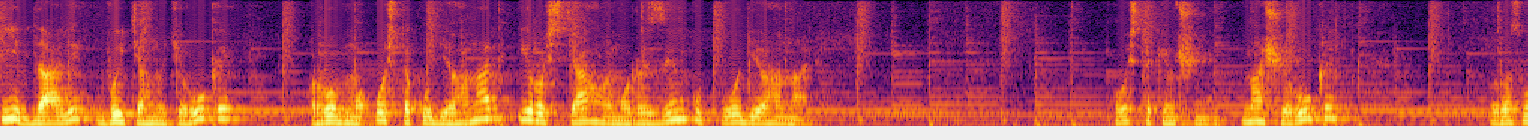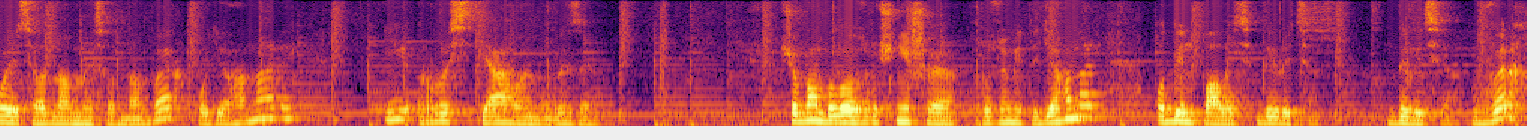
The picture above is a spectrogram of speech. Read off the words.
І далі витягнуті руки, робимо ось таку діагональ і розтягуємо резинку по діагоналі. Ось таким чином. Наші руки розводяться одна вниз, одна вверх по діагоналі і розтягуємо резину. Щоб вам було зручніше розуміти діагональ, один палець дивиться, дивиться вверх,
